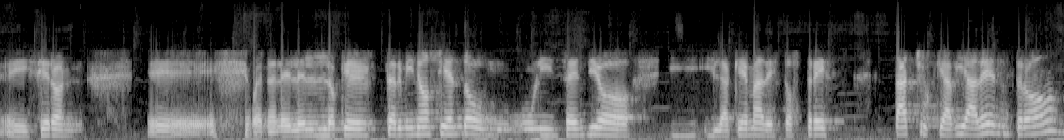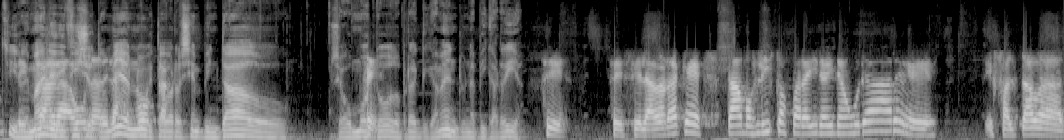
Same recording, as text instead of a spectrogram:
eh, hicieron, eh, bueno, lo que terminó siendo un, incendio y, la quema de estos tres tachos que había adentro. Sí, además el edificio también, ¿no? Que estaba recién pintado, se ahumó todo prácticamente, una picardía. Sí, sí, sí, la verdad que estábamos listos para ir a inaugurar, eh, eh faltaba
